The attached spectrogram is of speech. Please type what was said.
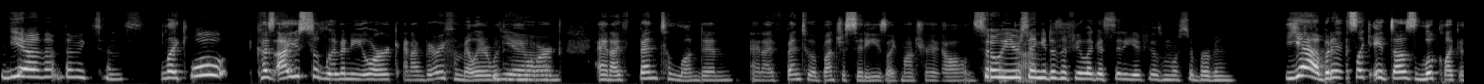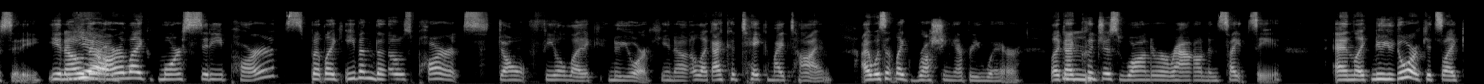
Yeah, that, that makes sense. like Well, because I used to live in New York and I'm very familiar with New. York and I've been to London and I've been to a bunch of cities like Montreal So you're saying it doesn't feel like a city, it feels more suburban. Yeah, but it's like it does look like a city. You know, there are like more city parts, but like even those parts don't feel like New York, you know? Like I could take my time. I wasn't like rushing everywhere. Like I Mm. could just wander around and sightsee. And like New York, it's like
